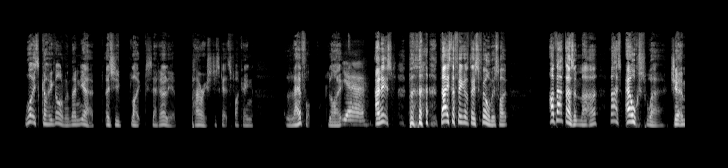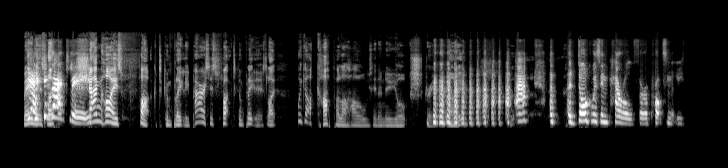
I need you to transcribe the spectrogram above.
what is going on? And then yeah, as you like said earlier, Paris just gets fucking leveled. Like yeah and it's but that is the thing of this film. It's like, oh, that doesn't matter. That's elsewhere. Do you know what I mean? yeah It's like, exactly Shanghai's fucked completely. Paris is fucked completely. It's like we got a couple of holes in a New York street. a, a dog was in peril for approximately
